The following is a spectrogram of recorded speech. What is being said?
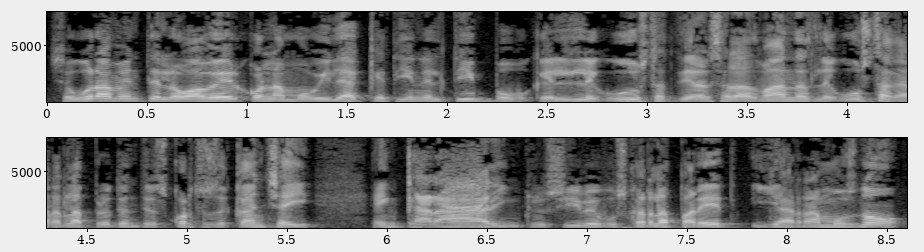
seguramente lo va a ver con la movilidad que tiene el tipo, porque a él le gusta tirarse a las bandas, le gusta agarrar la pelota en tres cuartos de cancha y encarar, inclusive buscar la pared, y a Ramos no.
